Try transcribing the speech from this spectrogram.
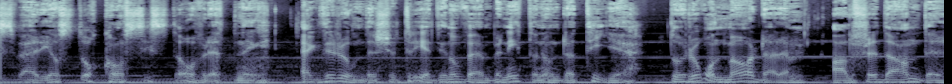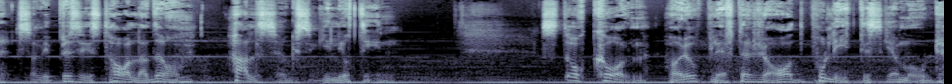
Sverige och Stockholms sista avrättning ägde rum den 23 november 1910 då rånmördaren Alfred Ander, som vi precis talade om, halshöggs i giljotin. Stockholm har upplevt en rad politiska mord.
